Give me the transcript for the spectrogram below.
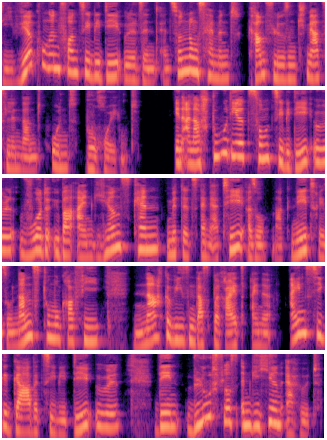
Die Wirkungen von CBD-Öl sind entzündungshemmend, krampflösend, schmerzlindernd und beruhigend. In einer Studie zum CBD-Öl wurde über einen Gehirnscan mittels MRT, also Magnetresonanztomographie, nachgewiesen, dass bereits eine einzige Gabe CBD-Öl den Blutfluss im Gehirn erhöht.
